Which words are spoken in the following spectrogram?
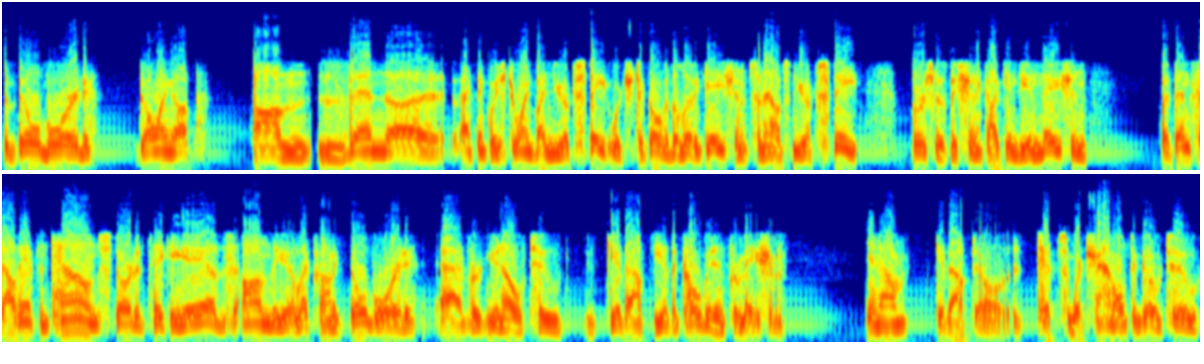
the billboard going up, um, then uh, I think was joined by New York State, which took over the litigation. So now it's New York State versus the Shinnecock Indian Nation. But then Southampton Town started taking ads on the electronic billboard advert, you know, to give out the the COVID information. You know, give out uh, tips what channel to go to,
